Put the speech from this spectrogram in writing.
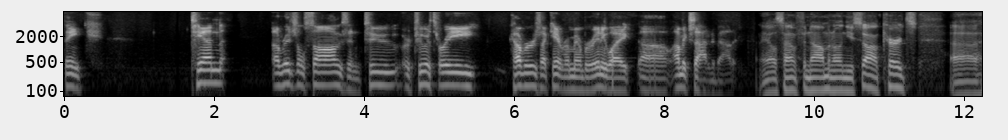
think 10 original songs and two or two or three covers. I can't remember. Anyway, uh, I'm excited about it. They all sound phenomenal. And you saw Kurt's uh,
